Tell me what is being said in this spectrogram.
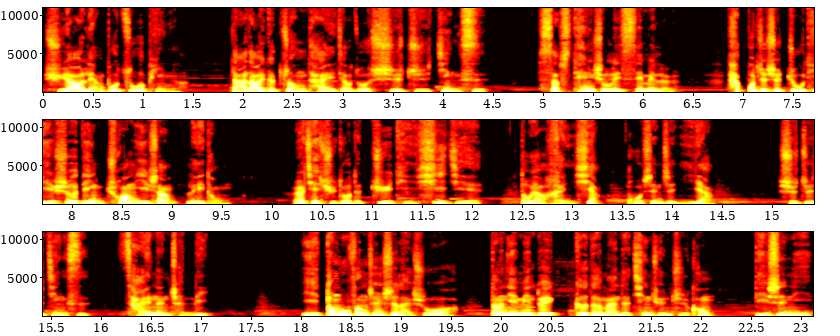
需要两部作品啊达到一个状态，叫做实质近似 （substantially similar）。它不只是主题设定、创意上雷同，而且许多的具体细节都要很像或甚至一样，实质近似才能成立。以《动物方程式》来说，当年面对戈德曼的侵权指控。迪士尼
